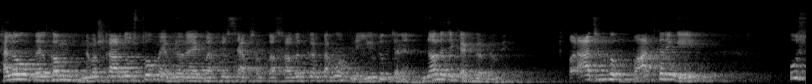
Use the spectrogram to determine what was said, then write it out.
हेलो, वेलकम, नमस्कार दोस्तों, मैं अभिनव एक बार फिर से आप सबका स्वागत करता हूँ अपने यूट्यूब चैनल नॉलेज अकेडमी में। और आज हम लोग बात करेंगे उस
